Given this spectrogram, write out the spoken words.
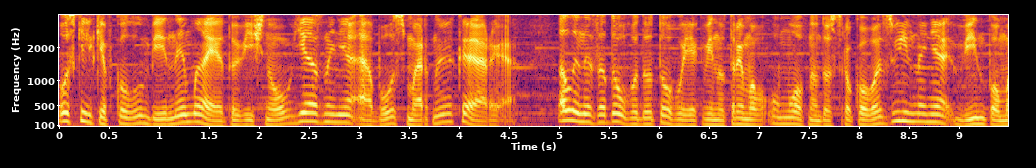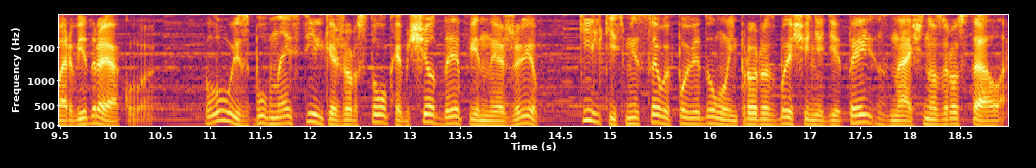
оскільки в Колумбії немає довічного ув'язнення або смертної кари. Але незадовго до того, як він отримав умовно дострокове звільнення, він помер від раку. Луїс був настільки жорстоким, що де б він не жив, кількість місцевих повідомлень про розбещення дітей значно зростала.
